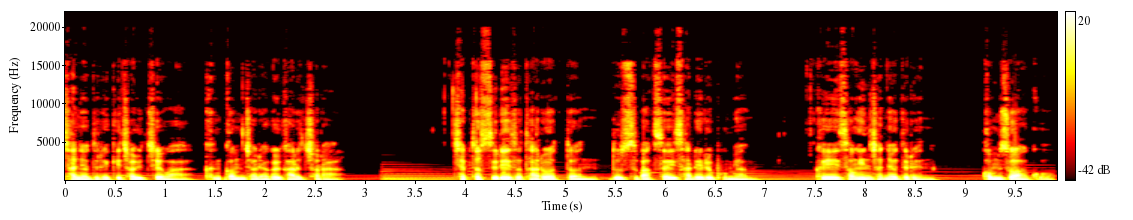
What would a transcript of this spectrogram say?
자녀들에게 절제와 근검 절약을 가르쳐라. 챕터 3에서 다루었던 노스 박사의 사례를 보면 그의 성인 자녀들은 검소하고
